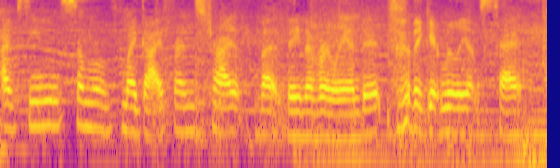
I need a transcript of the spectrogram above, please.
I've seen some of my guy friends try it, but they never land it, so they get really upset.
